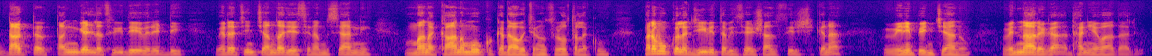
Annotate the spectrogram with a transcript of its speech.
డాక్టర్ తంగెళ్ళ శ్రీదేవిరెడ్డి విరచించి అందజేసిన అంశాన్ని మన కానమూకు కథ వచ్చిన శ్రోతలకు ప్రముఖుల జీవిత విశేషాలు శీర్షికన వినిపించాను. విన్నారుగా ధన్యవాదాలు.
